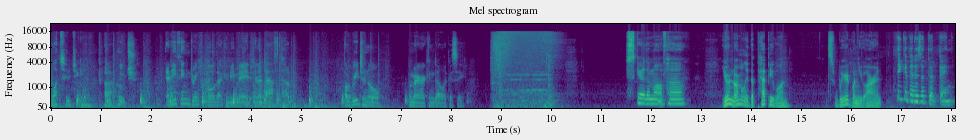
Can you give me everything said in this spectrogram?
What's hooch again? Uh, hooch. Anything drinkable that can be made in a bathtub. A regional American delicacy. Scare them off, huh? You're normally the peppy one. It's weird when you aren't. Think of it as a good thing,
